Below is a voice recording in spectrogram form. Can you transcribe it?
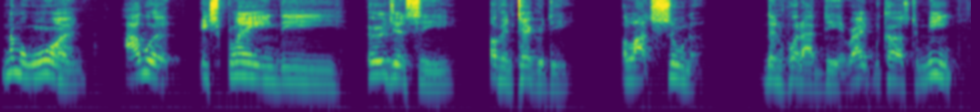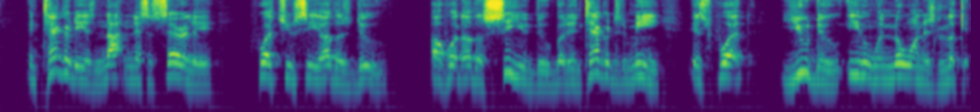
Number one, I would explain the urgency of integrity a lot sooner than what I did, right? Because to me, integrity is not necessarily what you see others do or what others see you do, but integrity to me is what you do even when no one is looking.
